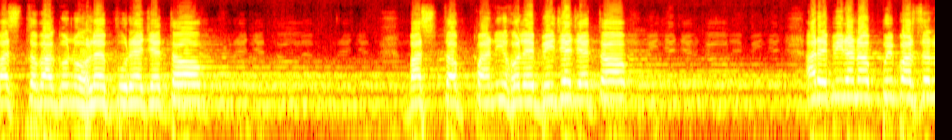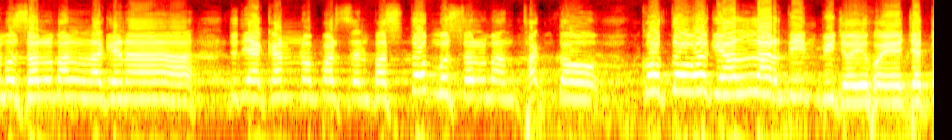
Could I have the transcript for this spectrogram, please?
বাস্তব আগুন হলে পুড়ে যেত। বাস্তব পানি হলে ভিজে যেত। আরে বিরানব্বই পার্সেন্ট মুসলমান লাগে না। যদি একান্ন পার্সেন্ট বাস্তব মুসলমান থাকতো, কত আগে আল্লাহর দিন বিজয় হয়ে যেত।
